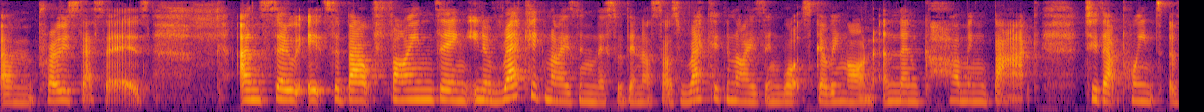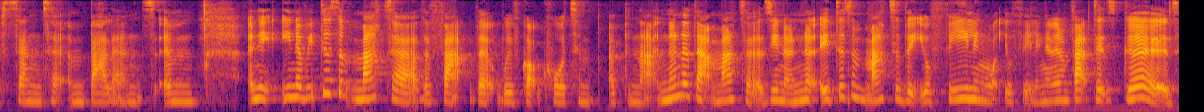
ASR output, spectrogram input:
um, processes. And so it's about finding, you know, recognizing this within ourselves, recognizing what's going on, and then coming back to that point of center and balance. Um, and it, you know, it doesn't matter the fact that we've got caught in, up in that. None of that matters. You know, no, it doesn't matter that you're feeling what you're feeling, and in fact, it's good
